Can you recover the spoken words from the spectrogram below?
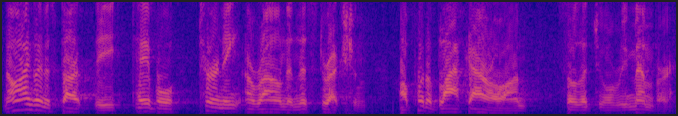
Now I'm going to start the table turning around in this direction. I'll put a black arrow on so that you'll remember.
